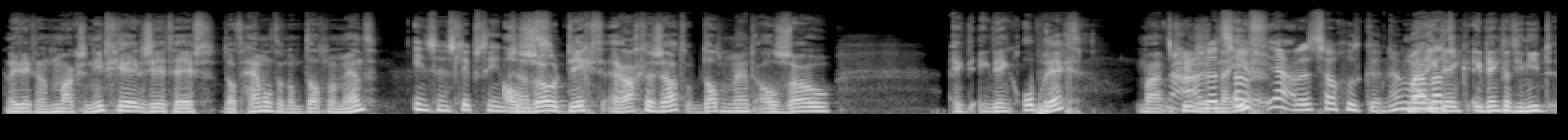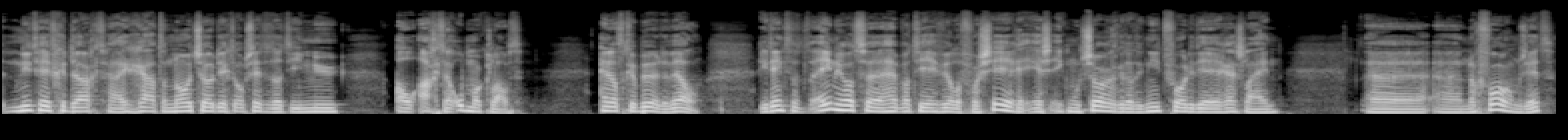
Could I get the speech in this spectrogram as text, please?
En ik denk dat Max niet gerealiseerd heeft dat Hamilton op dat moment In zijn slipstream al zat. zo dicht erachter zat. Op dat moment al zo... Ik, ik denk oprecht, maar misschien Nou, is dat het naïef. zou, ja, dat zou goed kunnen. Maar, Maar, ik, denk, ik denk dat hij niet, niet heeft gedacht, hij gaat er nooit zo dicht op zitten dat hij nu al achterop me klapt. En dat gebeurde wel. Ik denk dat het enige wat, ze, wat hij heeft willen forceren is, ik moet zorgen dat ik niet voor die DRS-lijn eh, eh, nog voor hem zit.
